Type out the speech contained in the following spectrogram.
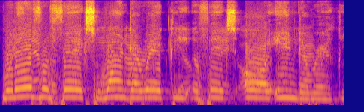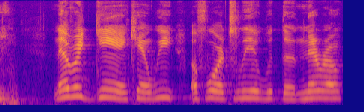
Whatever affects one directly affects all indirectly. Never again can we afford to live with the narrow,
